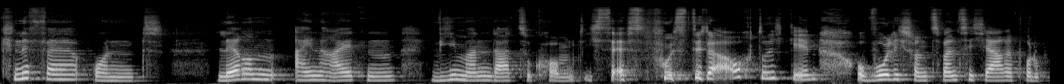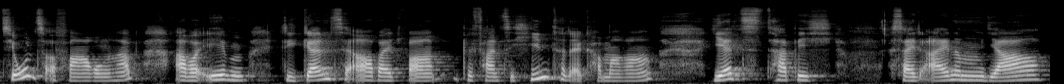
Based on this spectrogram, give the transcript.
Kniffe und Lerneinheiten, wie man dazu kommt. Ich selbst musste da auch durchgehen, obwohl ich schon 20 Jahre Produktionserfahrung habe, aber eben die ganze Arbeit war, befand sich hinter der Kamera. Jetzt habe ich seit einem Jahr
